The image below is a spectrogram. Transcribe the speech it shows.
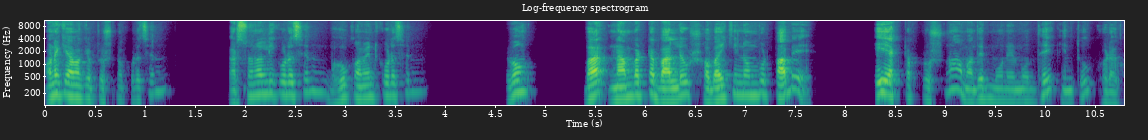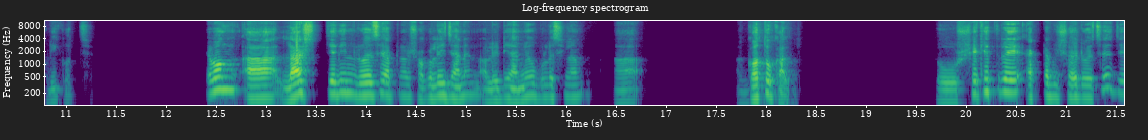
অনেকে আমাকে প্রশ্ন করেছেন পার্সোনালি করেছেন, বহু কমেন্ট করেছেন এবং বা নাম্বারটা বাড়লেও সবাই কি নম্বর পাবে? এই একটা প্রশ্ন আমাদের মনের মধ্যে কিন্তু ঘোরাঘুরি করছে। এবং লাস্ট যেদিন রয়েছে আপনারা সকলেই জানেন অলরেডি আমিও বলেছিলাম গতকাল। তো সেক্ষেত্রে একটা বিষয় রয়েছে যে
